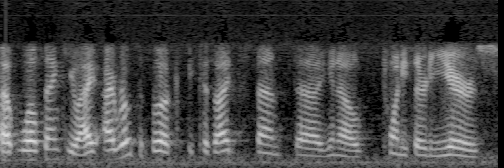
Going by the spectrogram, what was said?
Uh, well, thank you. I, I wrote the book because I'd spent, you know, 20, 30 years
